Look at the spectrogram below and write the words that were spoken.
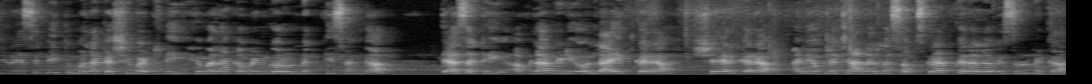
रेसिपी तुम्हाला कशी वाटली हे मला कमेंट करून नक्की सांगा. त्यासाठी आपला व्हिडिओ लाईक करा शेअर करा आणि आपल्या चॅनलला सबस्क्राईब करायला विसरू नका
